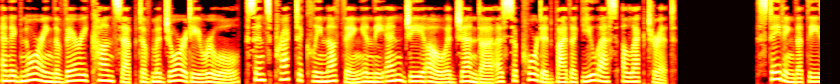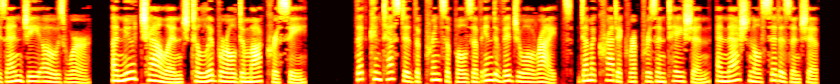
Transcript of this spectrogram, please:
and ignoring the very concept of majority rule, since practically nothing in the NGO agenda is supported by the U.S. electorate. Stating that these NGOs were a new challenge to liberal democracy that contested the principles of individual rights, democratic representation, and national citizenship,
